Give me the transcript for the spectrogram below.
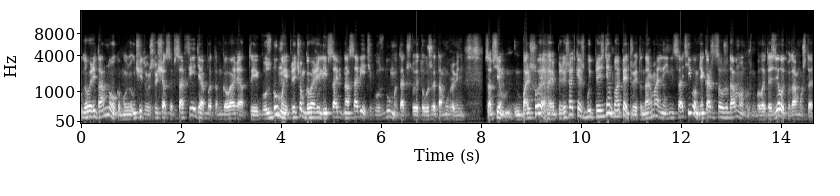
говорит о многом, учитывая, что сейчас и в Софеде об этом говорят, и Госдума, и причем говорили и в Совет, на Совете Госдумы, так что это уже там уровень совсем большой. А решать, конечно, будет президент, но, опять же, это нормальная инициатива, мне кажется, уже давно нужно было это сделать, потому что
